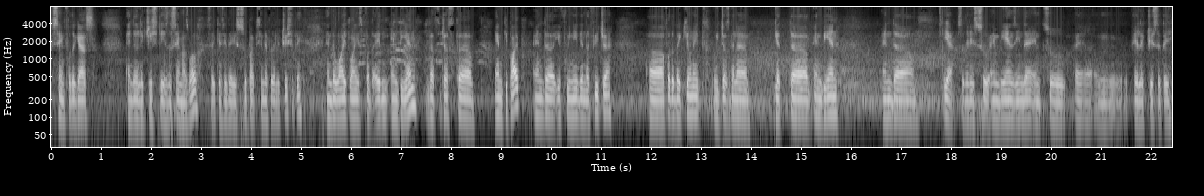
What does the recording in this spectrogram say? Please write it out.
same for the gas and the electricity is the same as well. So you can see there is two pipes in there for the electricity and the white one is for the NBN that's just uh, empty pipe. And uh, if we need in the future uh, for the back unit we're just gonna get the NBN and uh, yeah so there is two NBNs in there and two um, electricity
